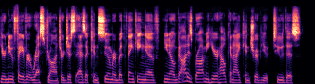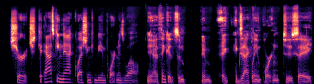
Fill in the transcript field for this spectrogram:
your new favorite restaurant or just as a consumer, but thinking of, you know, God has brought me here. How can I contribute to this church? Asking that question can be important as well. Yeah, I think it's exactly important to say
